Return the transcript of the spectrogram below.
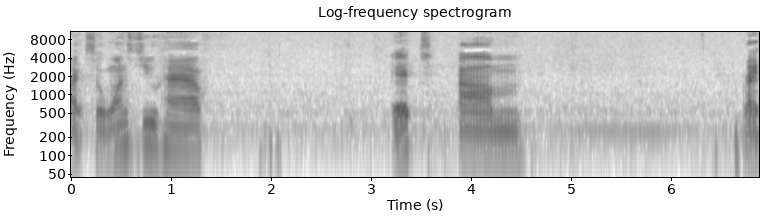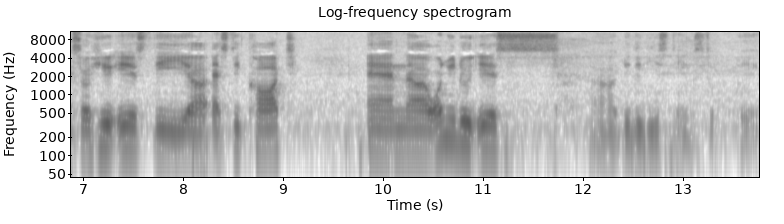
Alright, so once you have it, um, right, so here is the uh, SD card, and uh, what you do is uh, delete these things too big.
